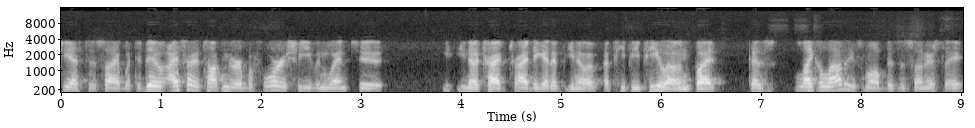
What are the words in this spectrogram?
she has to decide what to do. I started talking to her before she even went to, you know, tried tried to get a you know a PPP loan, but because like a lot of these small business owners, they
